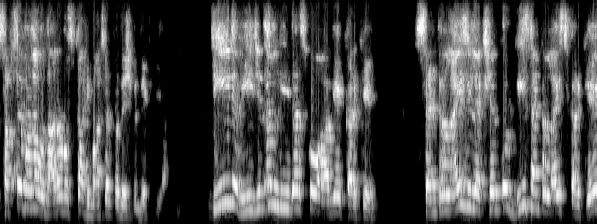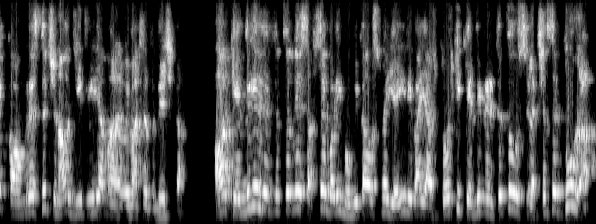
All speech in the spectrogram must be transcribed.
सबसे बड़ा उदाहरण उसका हिमाचल प्रदेश में देख लिया। तीन रीजनल लीडर्स को आगे करके सेंट्रलाइज इलेक्शन को डिसेंट्रलाइज करके कांग्रेस ने चुनाव जीत लिया हिमाचल प्रदेश का। और केंद्रीय नेतृत्व ने सबसे बड़ी भूमिका उसमें यही निभाई आशुतोष की, केंद्रीय नेतृत्व उस इलेक्शन से दूर रहा।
